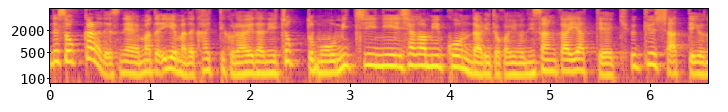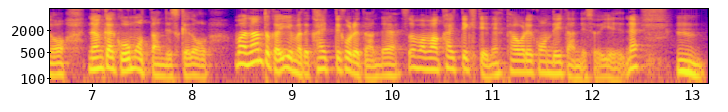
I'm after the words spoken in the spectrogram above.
で、そっからですね、また家まで帰ってくる間に、ちょっともう道にしゃがみ込んだりとかいうの2、3回やって、救急車っていうのを何回か思ったんですけど、まあなんとか家まで帰ってこれたんで、そのまま帰ってきてね、倒れ込んでいたんですよ、家でね。うん。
